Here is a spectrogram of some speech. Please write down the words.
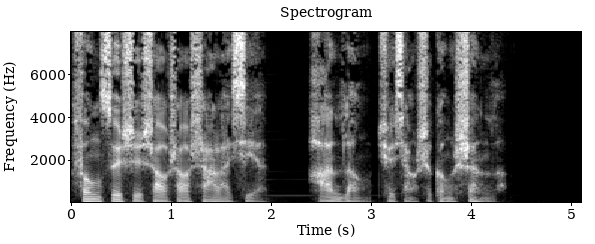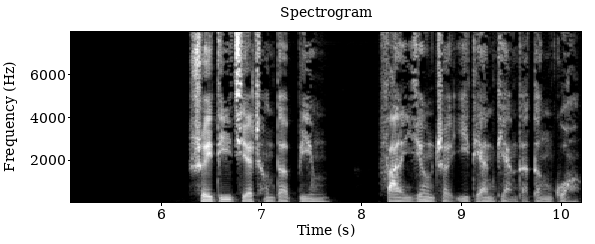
风虽是稍稍沙了些。寒冷却像是更甚了。水滴结成的冰，反映着一点点的灯光。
